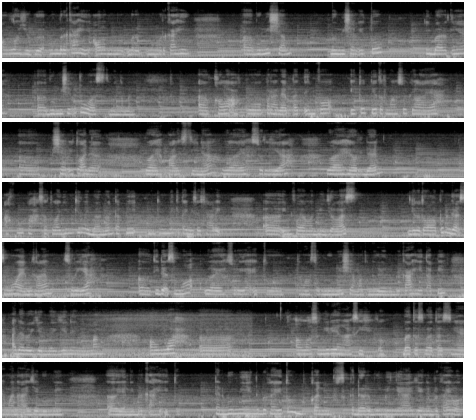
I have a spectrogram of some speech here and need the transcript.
Allah juga memberkahi Allah memberkahi uh, bumi Syam. Bumi Syam itu ibaratnya uh, bumi Syam itu luas teman-teman. Uh, kalau aku pernah dapat info itu dia termasuk wilayah uh, Syam itu ada wilayah Palestina wilayah Suriah wilayah Yordan aku lupa satu lagi mungkin Lebanon tapi mungkin ini kita bisa cari uh, info yang lebih jelas. Gitu walaupun nggak semua ya misalnya Suriah uh, tidak semua wilayah Suriah itu termasuk bumi Syam atau negeri yang berkahi tapi ada bagian-bagian yang memang Allah uh, Allah sendiri yang ngasih tuh batas-batasnya yang mana aja bumi uh, yang diberkahi itu. Dan bumi yang diberkahi itu bukan sekedar buminya yang diberkahi loh.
